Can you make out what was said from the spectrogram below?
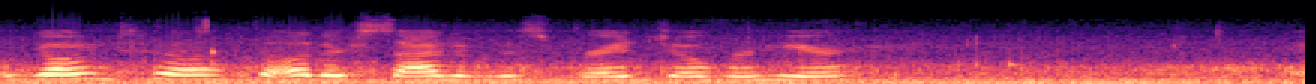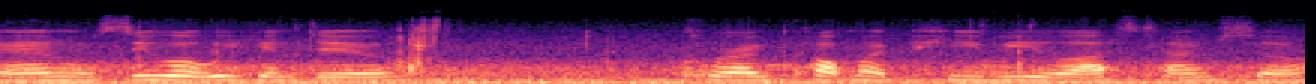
we're going to the other side of this bridge over here and we'll see what we can do. It's where I caught my PB last time, so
